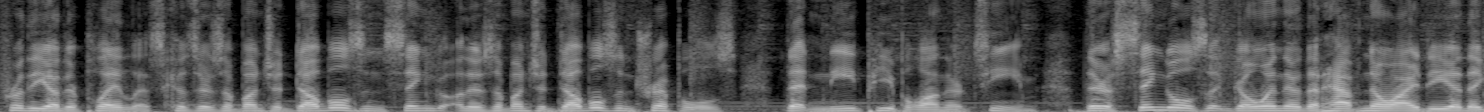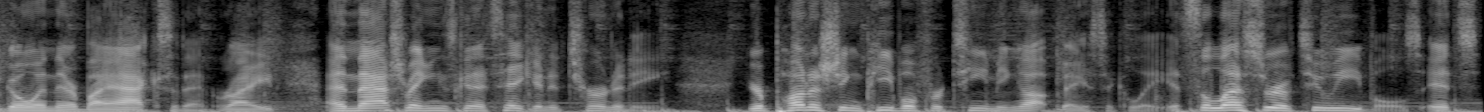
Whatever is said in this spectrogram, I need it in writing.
for the other playlist because there's a bunch of doubles and single there's a bunch of doubles and triples that need people on their team. There's singles that go in there that have no idea they go in there by accident, right? And matchmaking is going to take an eternity. You're punishing people for teaming up, basically. It's the lesser of two evils. It's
